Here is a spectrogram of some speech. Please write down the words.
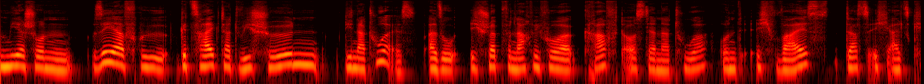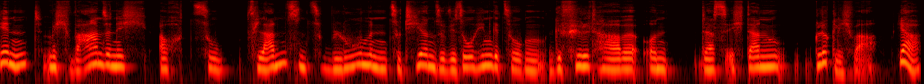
mir schon sehr früh gezeigt hat, wie schön die Natur ist. Also ich schöpfe nach wie vor Kraft aus der Natur und ich weiß, dass ich als Kind mich wahnsinnig auch zu Pflanzen, zu Blumen, zu Tieren sowieso hingezogen gefühlt habe und dass ich dann glücklich war. Ja,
